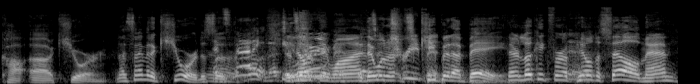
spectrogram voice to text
co- uh, cure. That's not even a cure. Just It's a, not a it's cure. You what they want? They want to keep it at bay. They're looking for a pill to sell, man.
